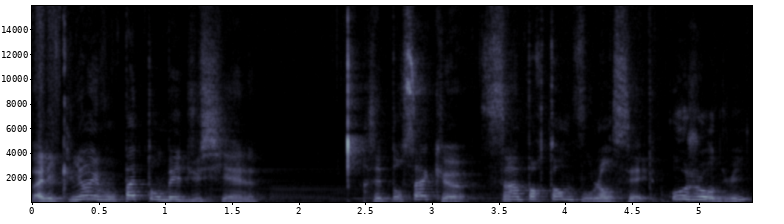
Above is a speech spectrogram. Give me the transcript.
les clients, ils vont pas tomber du ciel. C'est pour ça que c'est important de vous lancer aujourd'hui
